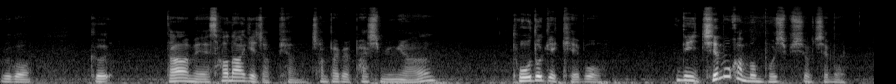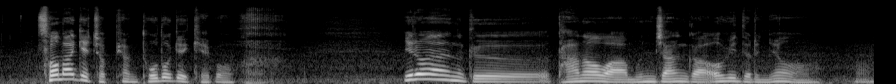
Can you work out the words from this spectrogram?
그리고 그 다음에 선악의 저편 1886년 도덕의 계보 근데 이 제목 한번 보십시오 제목 선악의 저편, 도덕의 계보. 이러한 그 단어와 문장과 어휘들은요, 어,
